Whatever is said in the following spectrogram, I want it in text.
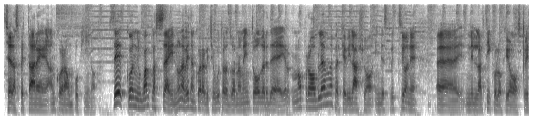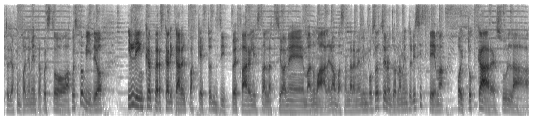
C'è da aspettare ancora un pochino. Se con il OnePlus 6 non avete ancora ricevuto l'aggiornamento over the air, no problem perché vi lascio in descrizione eh, nell'articolo che ho scritto di accompagnamento a questo, a questo video il link per scaricare il pacchetto zip e fare l'installazione manuale, no? basta andare nell'impostazione, aggiornamento di sistema, poi toccare sulla,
